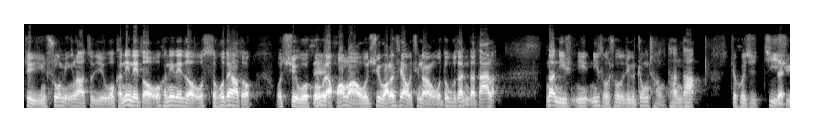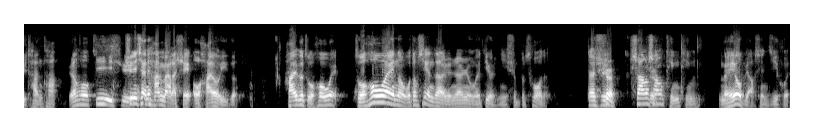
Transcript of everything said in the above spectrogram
这已经说明了自己我肯定得走，我肯定得走，我死活都要走，我去我回不了皇马，我去瓦伦西亚，我去哪儿我都不在你这待了。那你你你所说的这个中场坍塌，就会是继续坍塌，然后继续。去年夏天还买了谁？哦，还有一个，还有一个左后卫。左后卫呢，我到现在仍然认为蒂尔尼是不错的，但是伤伤停停，没有表现机会。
